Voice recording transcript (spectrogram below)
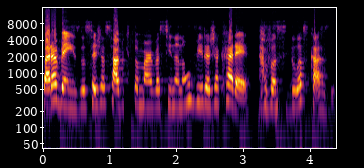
Parabéns, você já sabe que tomar vacina não vira jacaré. Avance duas casas.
